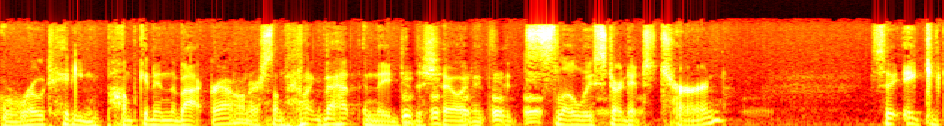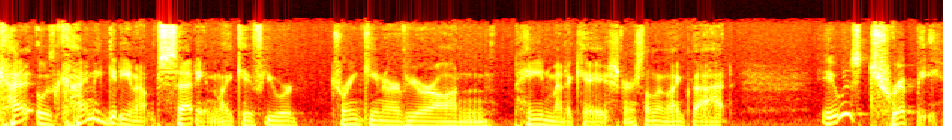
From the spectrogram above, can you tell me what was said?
a rotating pumpkin in the background or something like that, and they did the show, and it, it slowly started to turn. So it could kind of, it was kind of getting upsetting, like if you were drinking or if you were on pain medication or something like that. It was trippy.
